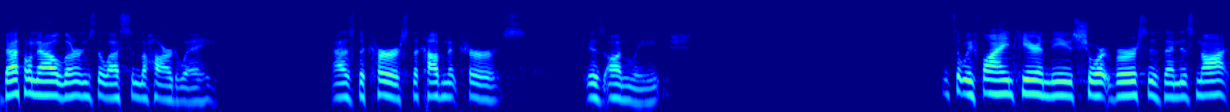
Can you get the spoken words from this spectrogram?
Bethel now learns the lesson the hard way as the curse, the covenant curse, is unleashed. And so, we find here in these short verses then is not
